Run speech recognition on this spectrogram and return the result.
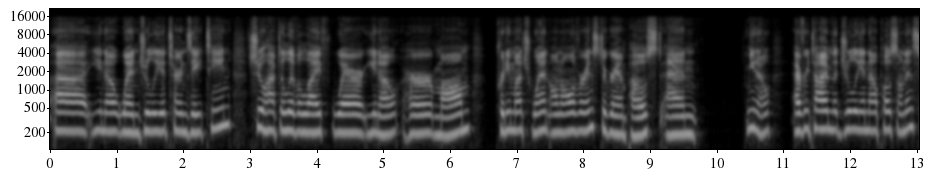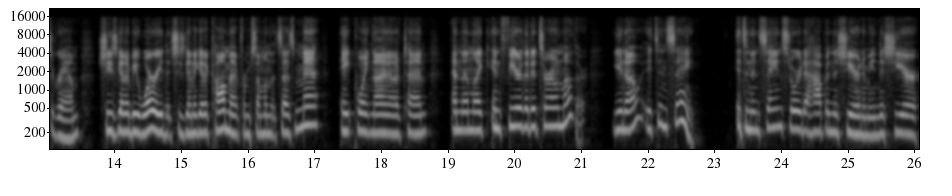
uh, you know, when Julia turns 18, she'll have to live a life where, you know, her mom pretty much went on all of her Instagram posts and, you know, every time that Julia now posts on Instagram, she's going to be worried that she's going to get a comment from someone that says, meh, 8.9 out of 10. And then, like, in fear that it's her own mother. You know, it's insane it's an insane story to happen this year. And I mean, this year,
